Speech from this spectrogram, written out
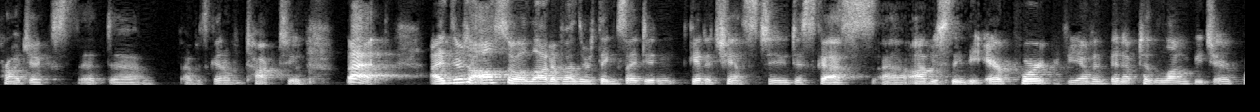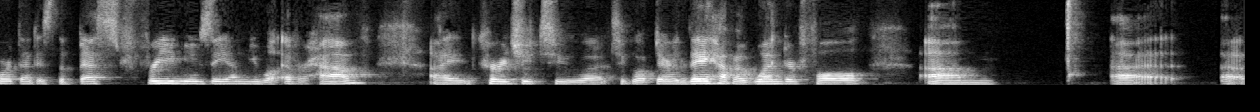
projects that uh, I was going to talk to. But I, there's also a lot of other things I didn't get a chance to discuss. Uh, obviously, the airport. If you haven't been up to the Long Beach Airport, that is the best free museum you will ever have. I encourage you to uh, to go up there. And they have a wonderful um, uh, uh,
